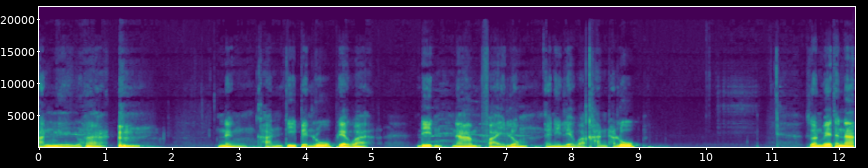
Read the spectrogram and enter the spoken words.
ขันมีอยู่ห้า หนึ่งขันที่เป็นรูปเรียกว่า ดินน้ำไฟลม อันนี้เรียกว่าขันธรูป ส่วนเวทนา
